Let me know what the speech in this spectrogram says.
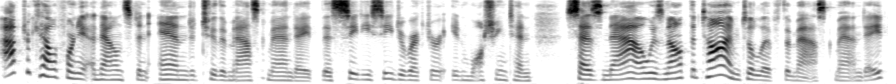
After California announced an end to the mask mandate, the CDC director in Washington says now is not the time to lift the mask mandate.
